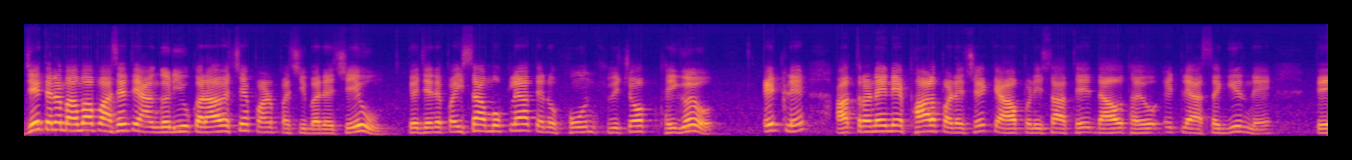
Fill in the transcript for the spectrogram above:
જે તેના મામા પાસે તે આંગળીયું કરાવે છે, પણ પછી બને છે એવું કે જેને પૈસા મોકલ્યા તેનો ફોન સ્વિચ ઓફ થઈ ગયો. એટલે આ ત્રણેયને ફાળ પડે છે કે આપણી સાથે દાવ થયો એટલે આ સગીરને તે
